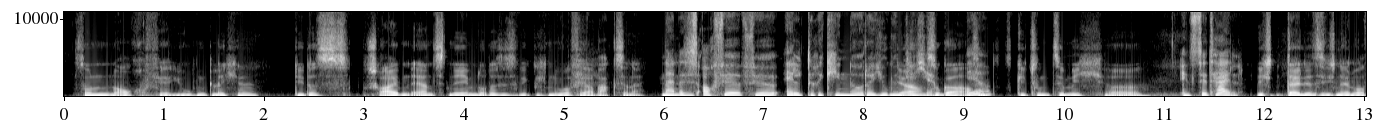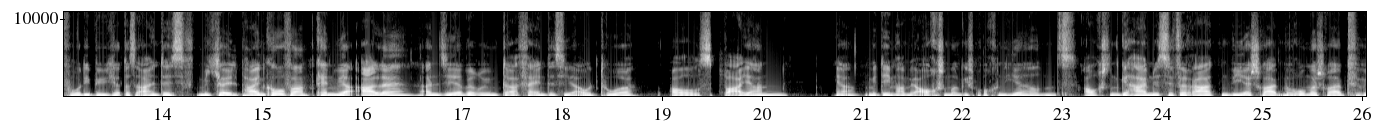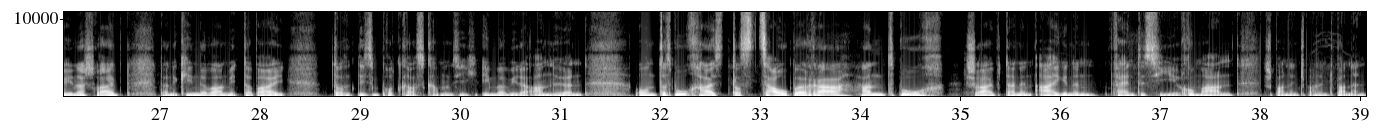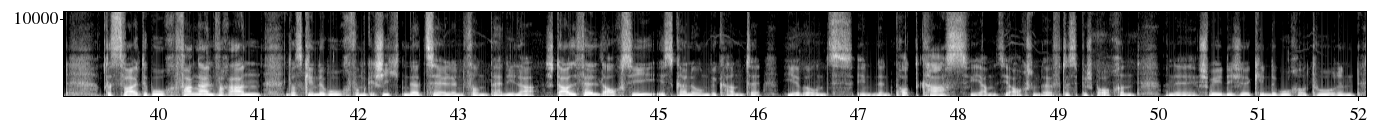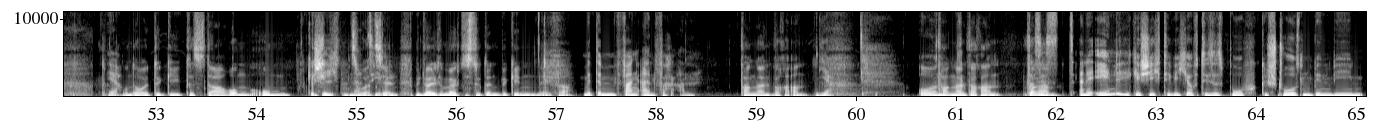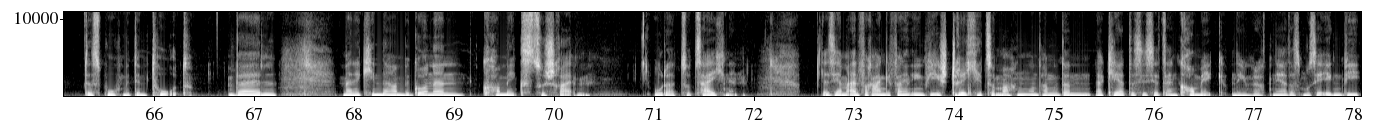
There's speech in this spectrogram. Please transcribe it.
sondern auch für Jugendliche, die das Schreiben ernst nehmen, oder ist es wirklich nur für Erwachsene? Nein, das ist auch für, für ältere Kinder oder Jugendliche. Ja, sogar. Also es geht schon ziemlich äh, ins Detail. Ich stelle sie schnell mal vor, die Bücher. Das eine ist Michael Peinkofer, kennen wir alle, ein sehr berühmter Fantasy-Autor aus Bayern. Ja, mit dem haben wir auch schon mal gesprochen hier und auch schon Geheimnisse verraten, wie er schreibt, warum er schreibt, für wen er schreibt. Deine Kinder waren mit dabei. Da, diesen Podcast kann man sich immer wieder anhören. Und das Buch heißt Das Zauberer-Handbuch schreibt einen eigenen Fantasy-Roman. Spannend, spannend, spannend. Das zweite Buch, Fang einfach an, das Kinderbuch vom Geschichtenerzählen von Pernilla Stallfeld. Auch sie ist keine Unbekannte hier bei uns in den Podcasts. Wir haben sie auch schon öfters besprochen. Eine schwedische Kinderbuchautorin. Ja. Und heute geht es darum, um Geschichten, Geschichten zu erzählen. Mit welchem möchtest du denn beginnen, Eva? Mit dem Fang einfach an. Fang einfach an. Ja. Und Fang einfach an. Fang das an. ist eine ähnliche Geschichte, wie ich auf dieses Buch gestoßen bin, wie das Buch mit dem Tod. Weil meine Kinder haben begonnen, Comics zu schreiben oder zu zeichnen. Sie haben einfach angefangen, irgendwie Striche zu machen und haben dann erklärt, das ist jetzt ein Comic. Und ich habe gedacht, naja, das muss ja irgendwie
